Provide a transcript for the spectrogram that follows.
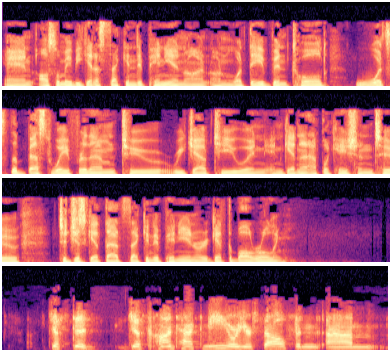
and also maybe get a second opinion on on what they've been told what's the best way for them to reach out to you and, and get an application to to just get that second opinion or get the ball rolling just to just contact me or yourself, and um,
